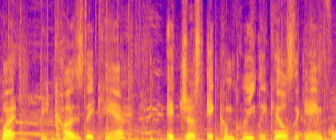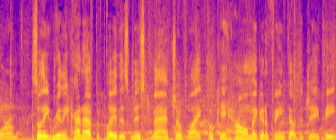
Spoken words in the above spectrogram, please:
But because they can't, it just, it completely kills the game for them. So they really kind of have to play this mismatch of like, okay, how am I going to feint out the JP?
